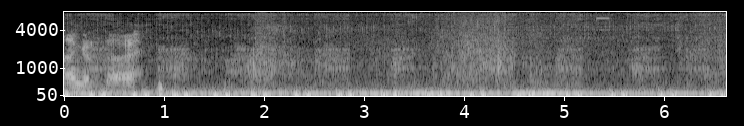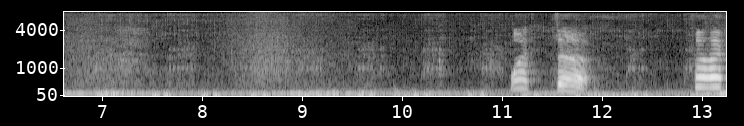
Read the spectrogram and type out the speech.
I'm gonna die. What the fuck?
